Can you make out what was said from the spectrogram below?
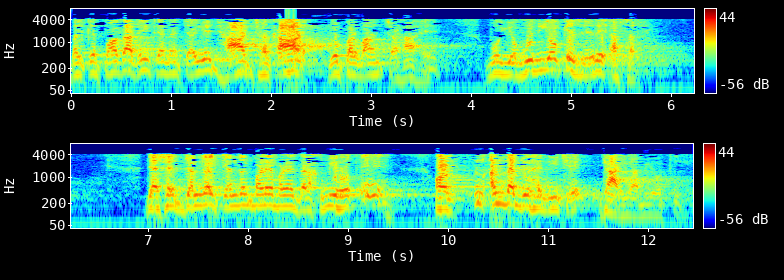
بلکہ پودا نہیں کہنا چاہیے، جھاڑ جھکاڑ جو پروان چڑھا ہے، وہ یہودیوں کے زیر اثر۔ جیسے جنگل کے اندر بڑے بڑے درخت بھی ہوتے ہیں اور اندر جو ہے نیچے جھاڑیاں بھی ہوتی ہیں۔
